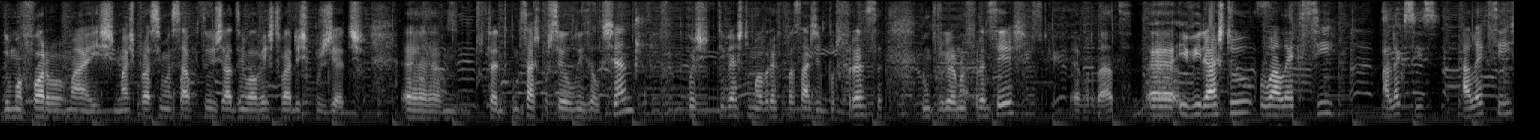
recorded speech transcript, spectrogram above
de uma forma mais, mais próxima sabe que tu já desenvolveste vários projetos. Uh, portanto, começaste por ser o Luís Alexandre, depois tiveste uma breve passagem por França, num programa francês, É verdade. uh, e viraste o Alexis. Alexis. Alexis.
